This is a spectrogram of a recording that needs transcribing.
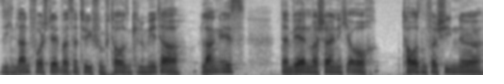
sich ein Land vorstellt, was natürlich 5000 Kilometer lang ist, dann werden wahrscheinlich auch tausend verschiedene,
